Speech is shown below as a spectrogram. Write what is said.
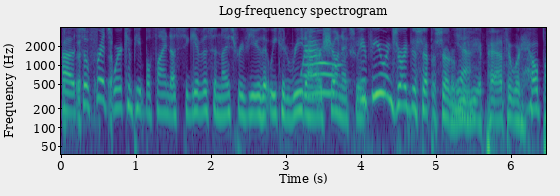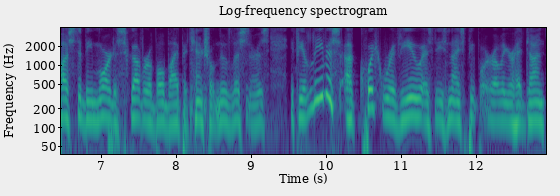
Uh, so, Fritz, where can people find us to give us a nice review that we could read on our show next week? If you enjoyed this episode of Yeah. Media Path, it would help us to be more discoverable by potential new listeners. If you leave us a quick review, as these nice people earlier had done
